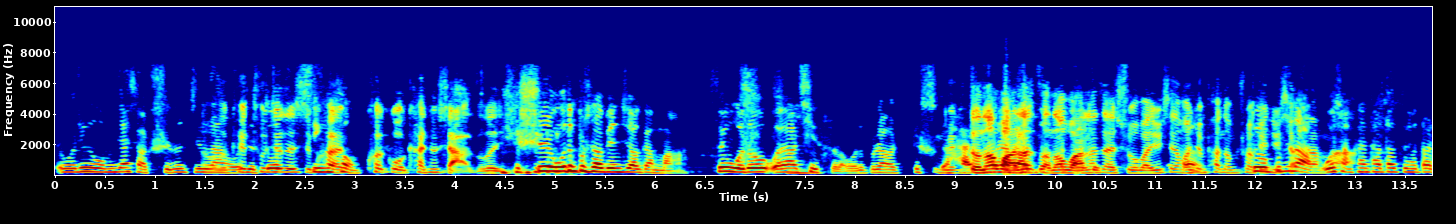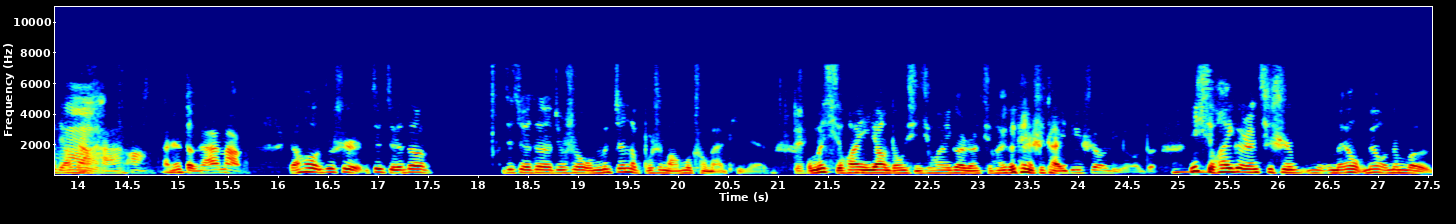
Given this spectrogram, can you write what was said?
我这个我们家小池子巨烂，我就多心痛，快给我看成傻子了已经。是我都不知道编剧要干嘛，所以我都我要气死了，我都不知道这是还等到完了等到完了再说吧，因为现在完全判断不出来编剧想干嘛。我想看他到最后到底要干啥啊？反正等着挨骂吧。然后就是就觉得。就觉得就是我们真的不是盲目崇拜 TVN，对，我们喜欢一样东西，喜欢一个人，喜欢一个电视台，一定是有理由的。你喜欢一个人，其实没有没有那么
